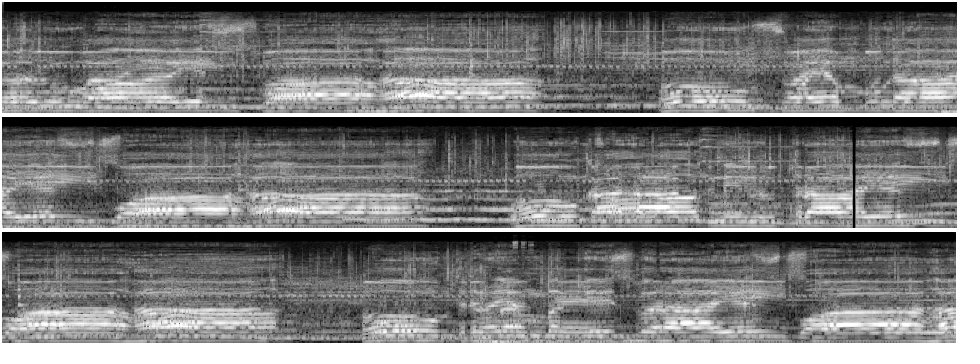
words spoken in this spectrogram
स्वरूपाय स्वाहा ॐ स्वयम्बुदायै स्वाहा ॐ कालाग्निरुद्रायै स्वाहा ॐ त्र्यम्बकेश्वरायै स्वाहा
